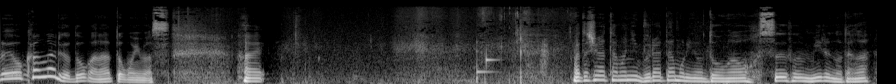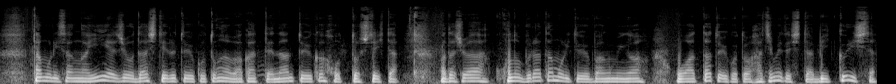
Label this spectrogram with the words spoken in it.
れを考えるとどうかなと思います。はい。私はたまにブラタモリの動画を数分見るのだが、タモリさんがいい味を出しているということが分かって何というかほっとしてきた。私はこのブラタモリという番組が終わったということを初めて知った。びっくりした。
